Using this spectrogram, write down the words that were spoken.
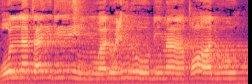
غلت أيديهم ولعنوا بما قالوا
